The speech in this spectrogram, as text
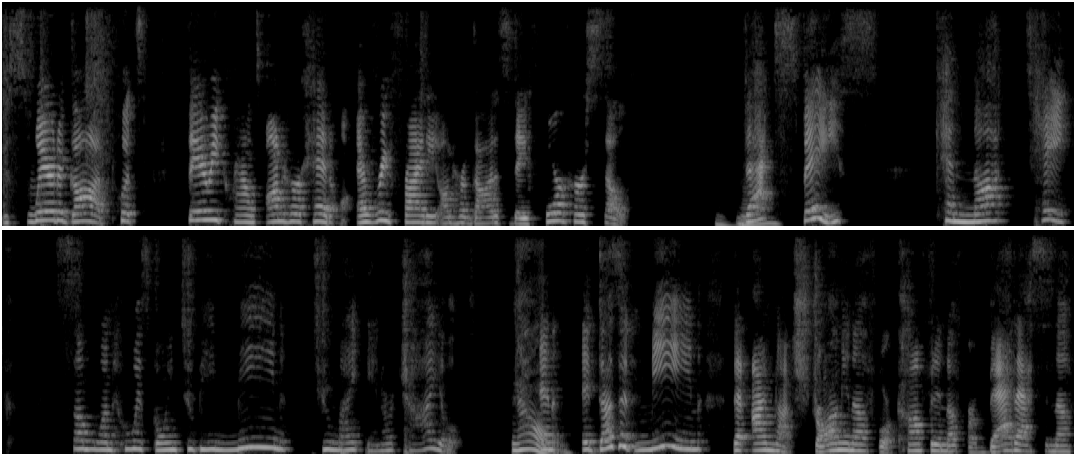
I swear to God, puts fairy crowns on her head every Friday on her goddess day for herself. Mm-hmm. That space cannot take someone who is going to be mean to my inner child. No. And it doesn't mean that I'm not strong enough or confident enough or badass enough.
